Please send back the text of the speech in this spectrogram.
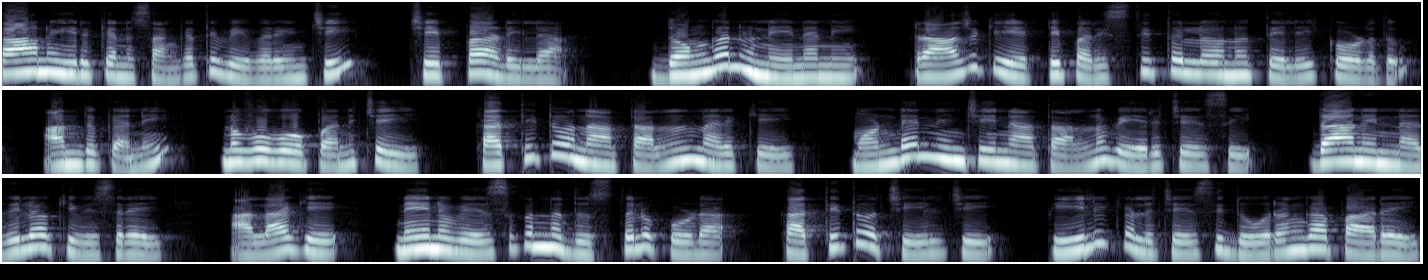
తాను ఇరుకని సంగతి వివరించి చెప్పాడిలా. దొంగను నేనని రాజుకి ఎట్టి పరిస్థితుల్లోనూ తెలియకూడదు. అందుకని నువ్వు ఓ పని చెయ్యి. కత్తితో నా తలను నరికి మొండెం నుంచి నా తలను వేరు చేసి దానిని నదిలోకి విసిరేయి. అలాగే నేను వేసుకున్న దుస్తులు కూడా కత్తితో చీల్చి పీలికలు చేసి దూరంగా పారేయి.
